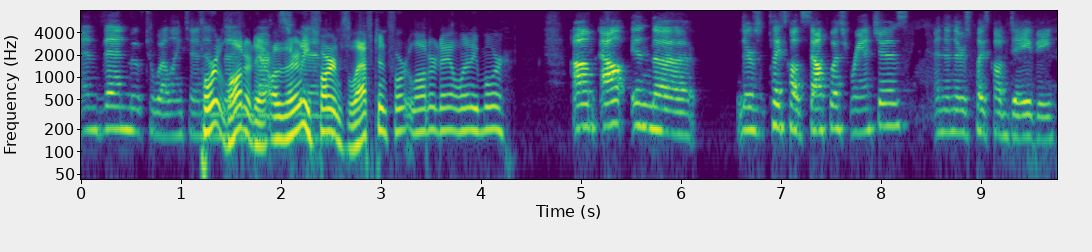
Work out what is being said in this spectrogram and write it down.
and then moved to Wellington. Fort Lauderdale. Are there any farms left in Fort Lauderdale anymore? Um, out in the there's a place called Southwest Ranches, and then there's a place called Davie.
